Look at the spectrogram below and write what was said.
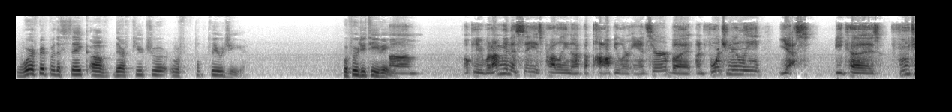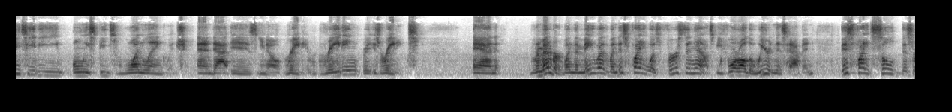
worth it for the sake of their future Fuji? With Fuji TV. Um, okay, what I'm going to say is probably not the popular answer, but unfortunately, yes, because Fuji TV only speaks one language, and that is, you know, rating. Rating is ratings. And remember, when the Mayweather, when this fight was first announced, before all the weirdness happened, this fight sold, this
